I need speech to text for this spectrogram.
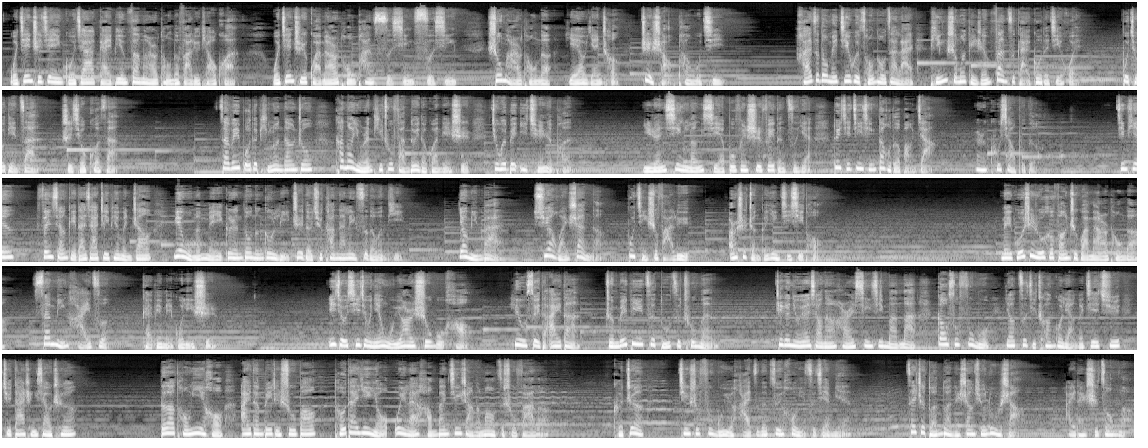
我坚持建议国家改变贩卖儿童的法律条款。我坚持拐卖儿童判死刑，死刑；收买儿童的也要严惩，至少判无期。孩子都没机会从头再来，凭什么给人贩子改过的机会？不求点赞，只求扩散。在微博的评论当中，看到有人提出反对的观点时，就会被一群人喷，以人性、冷血、不分是非等字眼对其进行道德绑架，让人哭笑不得。今天分享给大家这篇文章，愿我们每一个人都能够理智的去看待类似的问题。要明白，需要完善的不仅是法律，而是整个应急系统。美国是如何防止拐卖儿童的？三名孩子改变美国历史。一九七九年五月二十五号，六岁的埃旦准备第一次独自出门。这个纽约小男孩信心满满，告诉父母要自己穿过两个街区去搭乘校车。得到同意后，埃旦背着书包，头戴印有未来航班机长的帽子出发了。可这……竟是父母与孩子的最后一次见面，在这短短的上学路上，艾丹失踪了。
